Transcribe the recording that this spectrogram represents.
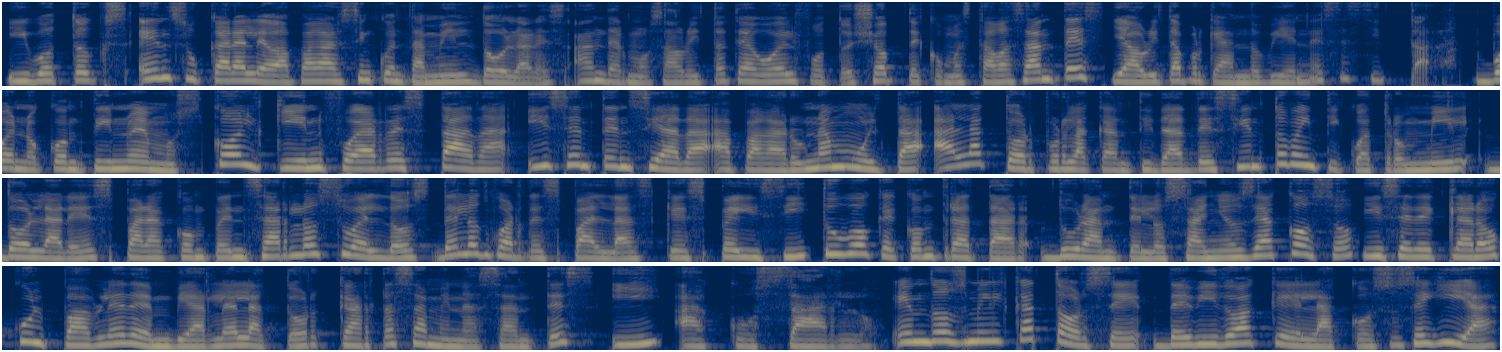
y botox en su cara le va a pagar 50 mil dólares. Anda, hermosa, ahorita te hago el Photoshop de cómo estabas antes y ahorita porque ando bien necesitada. Bueno, continuemos. Colkin fue arrestada y sentenciada a pagar una multa al actor por la cantidad de 124 mil dólares para compensar los sueldos de los guardaespaldas que Spacey tuvo que contratar durante los años de acoso y se declaró culpable de enviarle al actor cartas amenazantes y acosarlo. En 2014, debido a que el acoso seguía,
